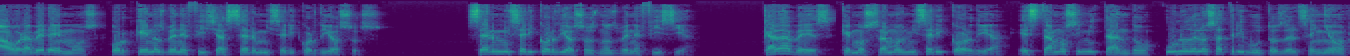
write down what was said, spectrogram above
Ahora veremos por qué nos beneficia ser misericordiosos. Ser misericordiosos nos beneficia. Cada vez que mostramos misericordia, estamos imitando uno de los atributos del Señor,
